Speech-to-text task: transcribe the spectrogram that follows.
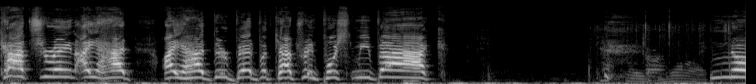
Catrain, I had I had their bed, but Catrain pushed me back. No!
